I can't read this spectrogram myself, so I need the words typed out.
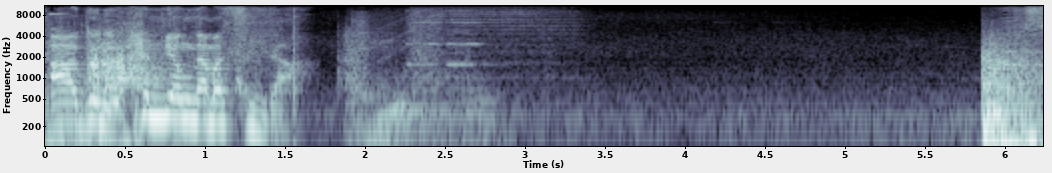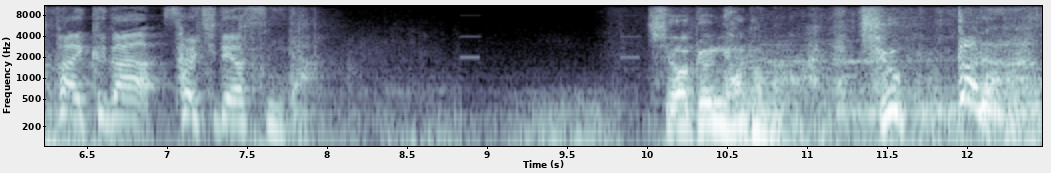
아군이 한 명 남았습니다. 스파이크가 설치되었습니다. 적응하거나 죽거나!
